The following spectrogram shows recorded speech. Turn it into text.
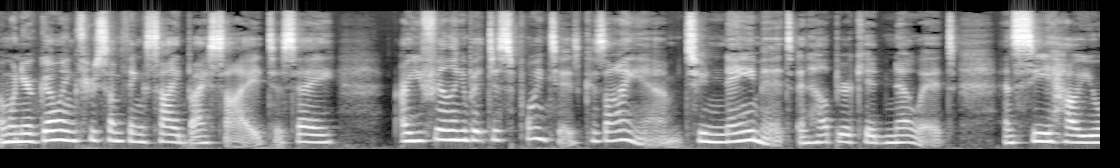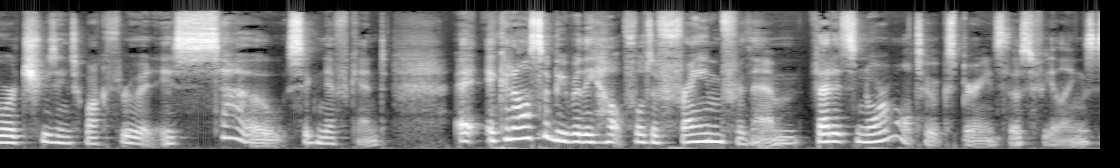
And when you're going through something side by side to say, are you feeling a bit disappointed? Because I am. To name it and help your kid know it and see how you're choosing to walk through it is so significant. It can also be really helpful to frame for them that it's normal to experience those feelings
